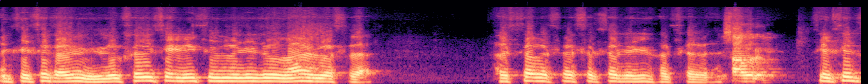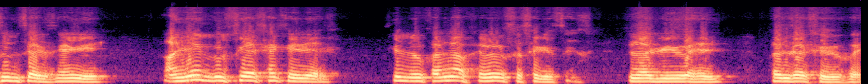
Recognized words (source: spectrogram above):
आणि त्याचं कारण लोकसभेच्या इलेक्शनमध्ये जो मार बसला फटका बसला सत्ताधारी पक्षाला सावरले. त्याच्यातून तर नाही अनेक गोष्टी अशा केल्या आहेत की लोकांना आपल्यावर कसं घेतात लाडली बहीण पंधराशे रुपये.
